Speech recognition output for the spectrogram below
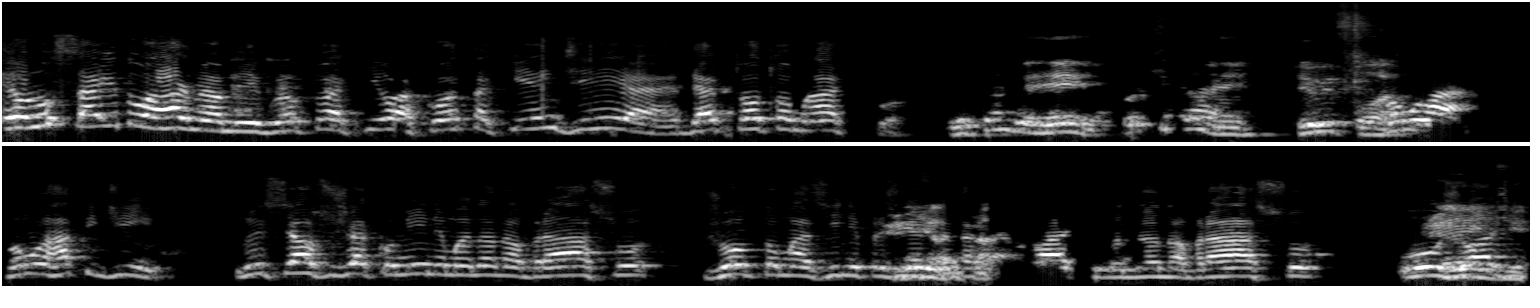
eu não saí do ar, meu amigo. Eu estou aqui, ó, a conta aqui é em dia, é débito automático. Eu também, estou aqui também. Filme fora. Vamos lá, vamos lá, rapidinho. Luiz Celso Giacomini mandando abraço. João Tomazini, presidente da mandando abraço. O Jorge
